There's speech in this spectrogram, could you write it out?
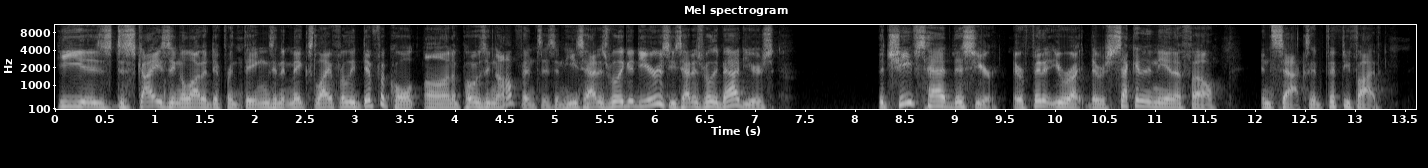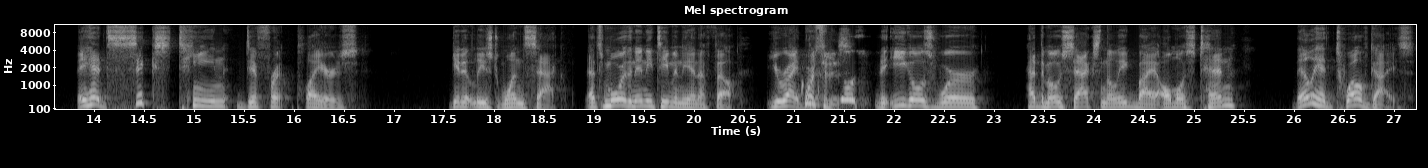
He is disguising a lot of different things, and it makes life really difficult on opposing offenses. And he's had his really good years. He's had his really bad years. The Chiefs had this year. They were fit. You're right. They were second in the NFL in sacks at 55. They had 16 different players get at least one sack. That's more than any team in the NFL. You're right. Of course the it Eagles, is. The Eagles were had the most sacks in the league by almost 10. They only had 12 guys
